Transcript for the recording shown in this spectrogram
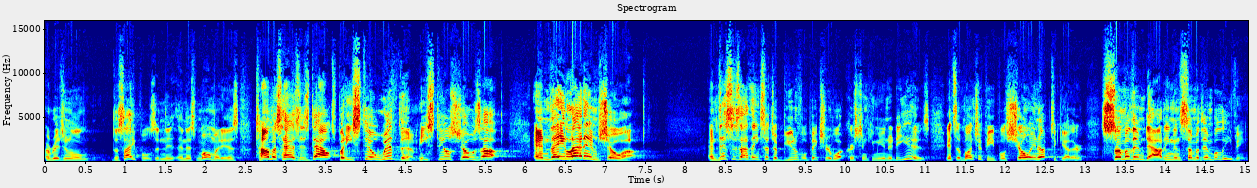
original disciples in, in this moment is Thomas has his doubts, but he's still with them. He still shows up, and they let him show up. And this is, I think, such a beautiful picture of what Christian community is. It's a bunch of people showing up together, some of them doubting and some of them believing.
